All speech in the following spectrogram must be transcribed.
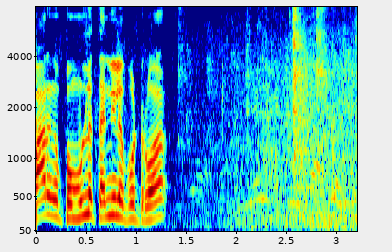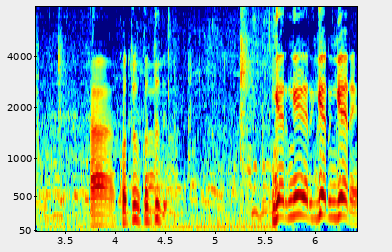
பாருங்க இப்போ முள்ள தண்ணியில் போட்டுருவோம். ஆ கொத்துது கொத்துது. இங்கே இருங்க இங்கே இங்கே இரு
